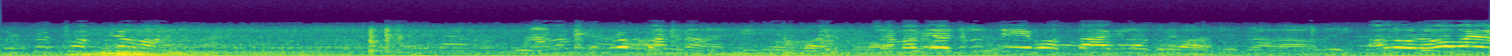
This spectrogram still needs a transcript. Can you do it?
Questa qua più avanti. Allora, o vai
